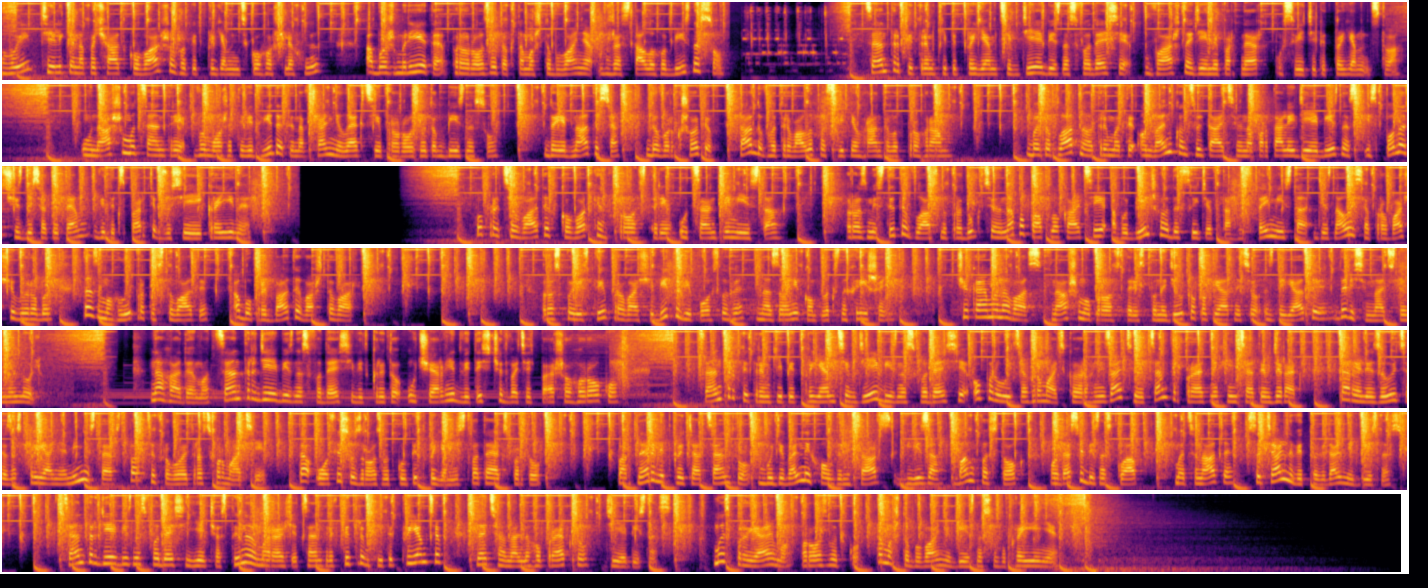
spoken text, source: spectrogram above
Ви тільки на початку вашого підприємницького шляху або ж мрієте про розвиток та масштабування вже сталого бізнесу? Центр підтримки підприємців Дія Бізнес в Одесі ваш надійний партнер у світі підприємництва. У нашому центрі ви можете відвідати навчальні лекції про розвиток бізнесу, доєднатися до воркшопів та довготривалих освітньо-грантових програм. Безоплатно отримати онлайн-консультацію на порталі Дія Бізнес із понад 60 тем від експертів з усієї країни. Попрацювати в коворкінг-просторі у центрі міста. Розмістити власну продукцію на попап локації, аби більше одеситів та гостей міста дізналися про ваші вироби та змогли протестувати або придбати ваш товар. Розповісти про ваші бітові послуги на зоні комплексних рішень. Чекаємо на вас в нашому просторі з понеділка по п'ятницю з 9 до 18.00. Нагадуємо, центр Дія Бізнес в Одесі відкрито у червні 2021 року. Центр підтримки підприємців Дія Бізнес в Одесі оперується громадською організацією Центр проектних ініціатив Дірект та реалізується за сприяння Міністерства цифрової трансформації та Офісу з розвитку підприємництва та експорту. Партнери відкриття центру будівельний холдинг САРС, Віза, Банк Восток, Одеса Бізнес Клаб, меценати, соціально відповідальний бізнес. Центр Дія Бізнес в Одесі є частиною мережі центрів підтримки підприємців національного проекту Дія Бізнес. Ми сприяємо розвитку та масштабуванню бізнесу в Україні.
